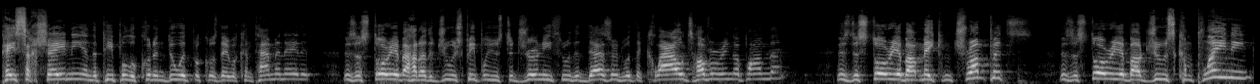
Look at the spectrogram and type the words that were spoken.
Pesach Sheni and the people who couldn't do it because they were contaminated. There's a story about how the Jewish people used to journey through the desert with the clouds hovering upon them. There's the story about making trumpets. There's a story about Jews complaining.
